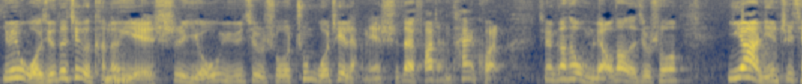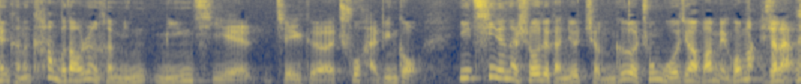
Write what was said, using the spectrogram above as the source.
因为我觉得这个可能也是由于，就是说中国这两年实在发展太快了。就像刚才我们聊到的，就是说一二年之前可能看不到任何民民营企业这个出海并购，一七年的时候就感觉整个中国就要把美国买下来了。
